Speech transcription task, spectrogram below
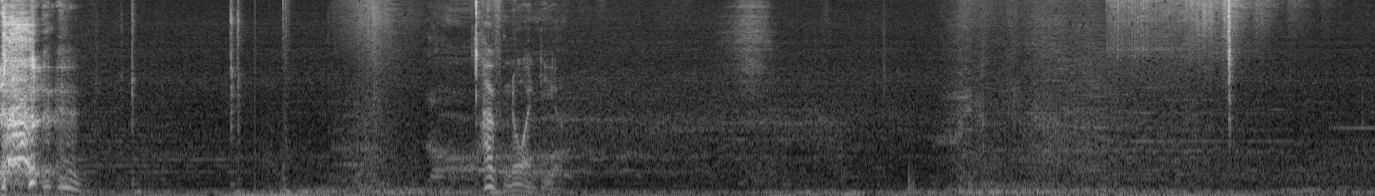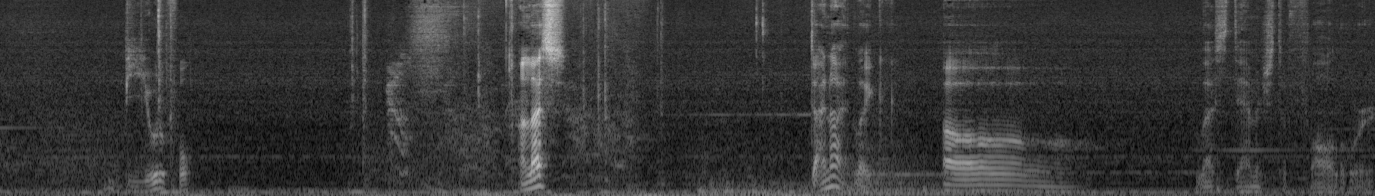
I have no idea. Beautiful. Unless... Did I not, like... Oh... Less damage to followers.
